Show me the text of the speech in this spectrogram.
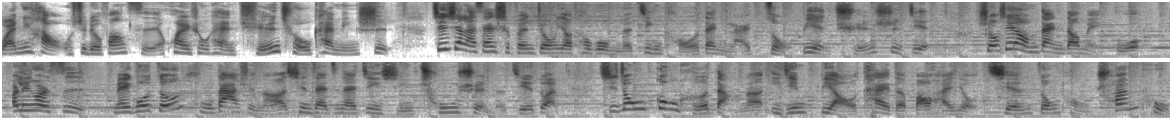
喂，你好，我是刘芳慈，欢迎收看《全球看名事》。接下来三十分钟要透过我们的镜头带你来走遍全世界。首先，我们带你到美国。二零二四美国总统大选呢，现在正在进行初选的阶段，其中共和党呢已经表态的包含有前总统川普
